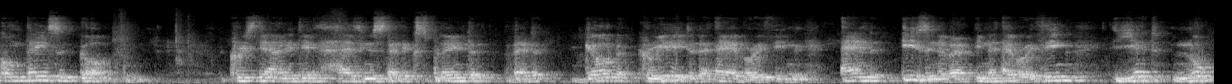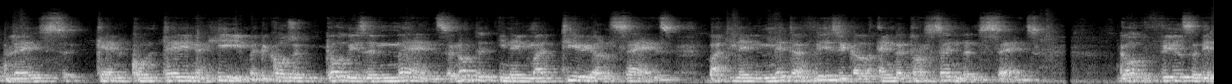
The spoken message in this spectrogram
contains God. Christianity has instead explained that God created everything and is in, in everything, yet no place can contain him because God is immense, not in a material sense, but in a metaphysical and a transcendent sense. God fills the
